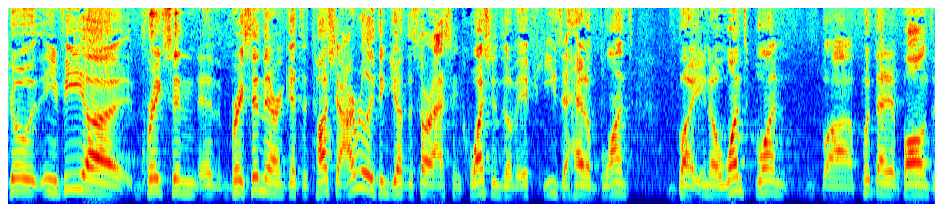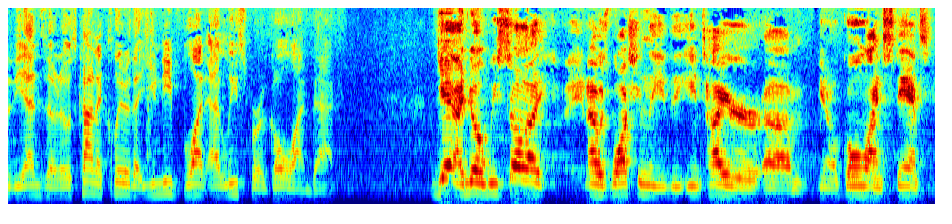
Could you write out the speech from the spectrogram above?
goes if he uh, breaks in uh, breaks in there and gets a touchdown, I really think you have to start asking questions of if he's ahead of Blount. But you know once Blount uh, put that ball into the end zone, it was kind of clear that you need Blount at least for a goal line back. Yeah, I know. We saw, and I was watching the the entire um, you know goal line stance,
